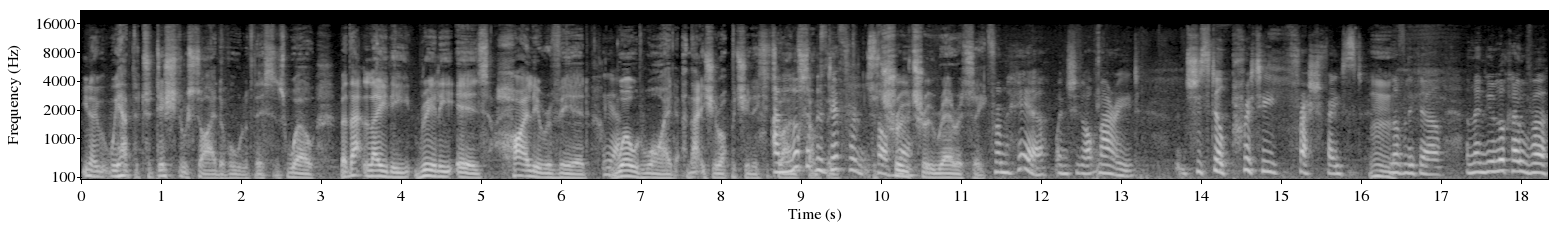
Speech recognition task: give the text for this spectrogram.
you know, we have the traditional side of all of this as well. But that lady really is highly revered Yeah. worldwide, and that is your opportunity to And look at the difference It's a of true, true rarity. From here, when she got married, she's still pretty, fresh-faced, Mm. lovely girl. And then you look over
